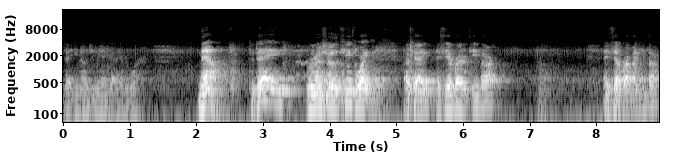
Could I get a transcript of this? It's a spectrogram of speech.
that, you know, Jamia got everywhere. Now, today we're going to show the teeth whitening. Okay, and see how bright our teeth are? And see how bright my teeth are?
